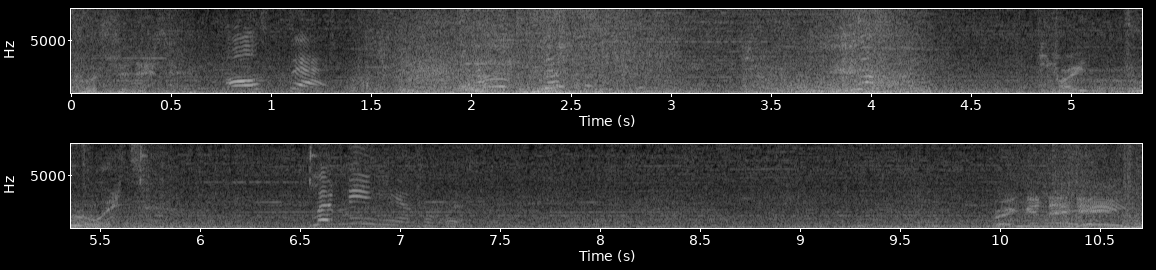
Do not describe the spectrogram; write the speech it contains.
Pushing it. All set. Fight through it. Let me handle this. Bring in the heat!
